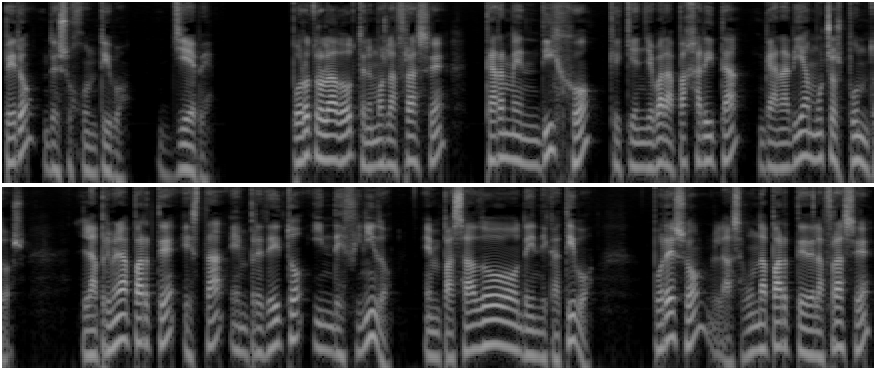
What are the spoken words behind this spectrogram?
pero de subjuntivo. Lleve. Por otro lado, tenemos la frase Carmen dijo que quien llevara pajarita ganaría muchos puntos. La primera parte está en pretérito indefinido, en pasado de indicativo. Por eso, la segunda parte de la frase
